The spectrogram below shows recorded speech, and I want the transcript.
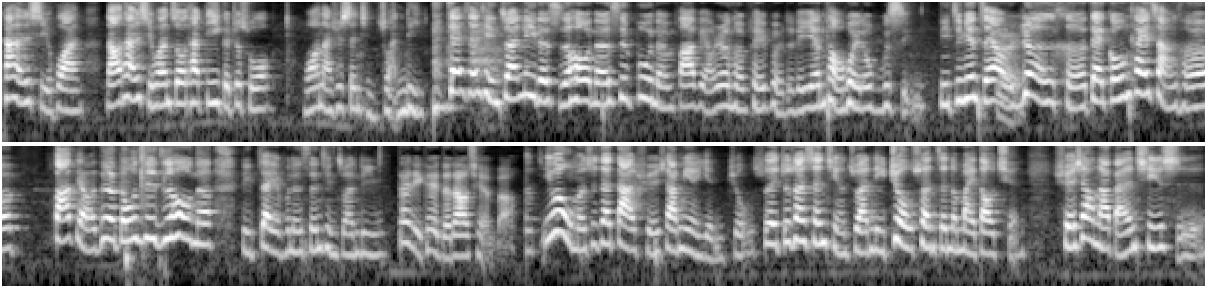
他很喜欢，然后他很喜欢之后，他第一个就说。我要拿去申请专利，在申请专利的时候呢，是不能发表任何 paper 的，连研讨会都不行。你今天只要有任何在公开场合发表这个东西之后呢，你再也不能申请专利。但你可以得到钱吧？因为我们是在大学下面研究，所以就算申请了专利，就算真的卖到钱，学校拿百分之七十，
